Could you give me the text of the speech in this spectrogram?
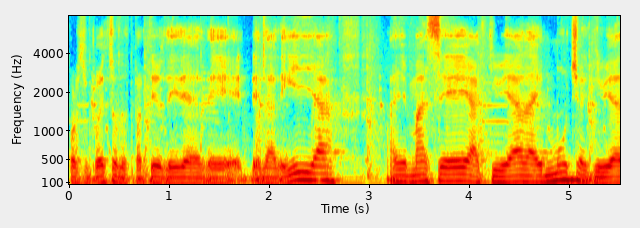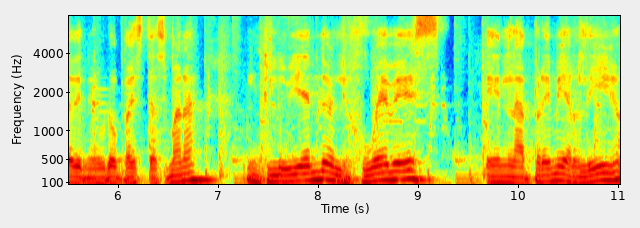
por supuesto los partidos de ida de, de, la liguilla. Además, eh, actividad, hay mucha actividad en Europa esta semana, incluyendo el jueves en la Premier League,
